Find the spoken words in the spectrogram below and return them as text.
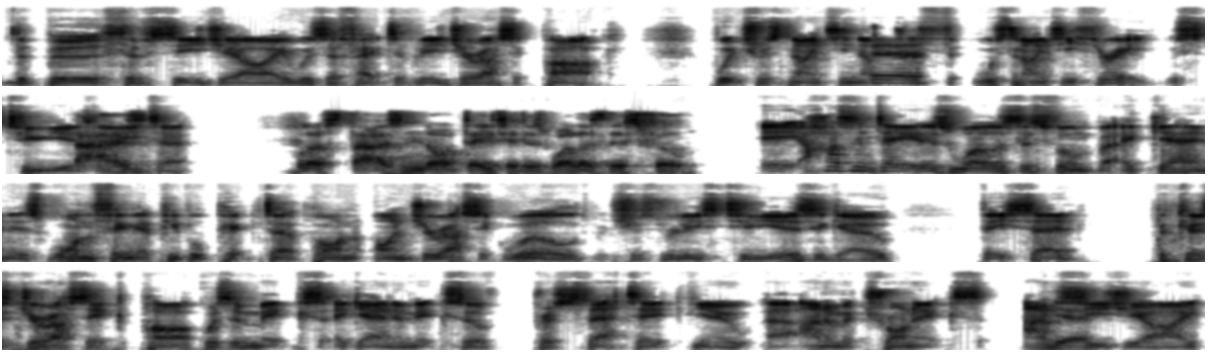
the birth of CGI was effectively Jurassic Park, which was 1990 was 93. It was two years That is- later. Plus, that is not dated as well as this film. It hasn't dated as well as this film, but again, it's one thing that people picked up on on Jurassic World, which was released two years ago. They said because Jurassic Park was a mix, again, a mix of prosthetic, you know, uh, animatronics and Yeah. CGI,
